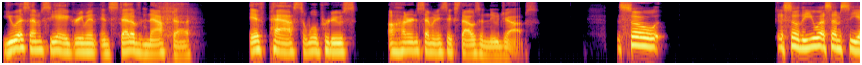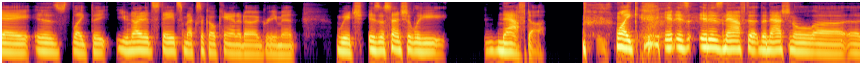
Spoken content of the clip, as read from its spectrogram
USMCA agreement instead of NAFTA. If passed, will produce 176,000 new jobs. So so the USMCA is like the United States Mexico Canada agreement which is essentially NAFTA. like it is it is NAFTA the national uh, uh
